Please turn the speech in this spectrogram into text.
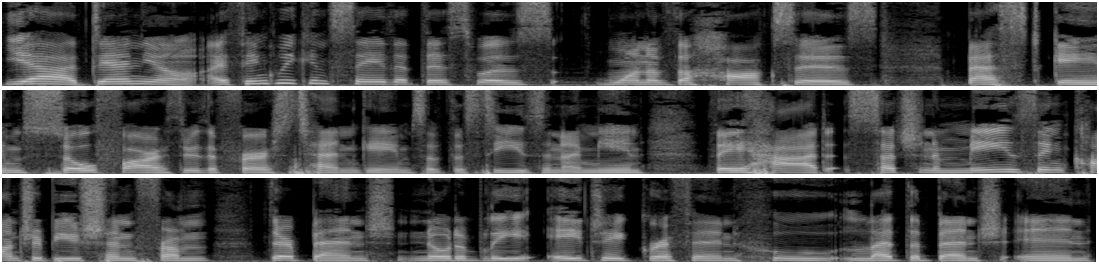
Yeah, Daniel, I think we can say that this was one of the Hawks' best games so far through the first 10 games of the season. I mean, they had such an amazing contribution from their bench, notably AJ Griffin, who led the bench in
